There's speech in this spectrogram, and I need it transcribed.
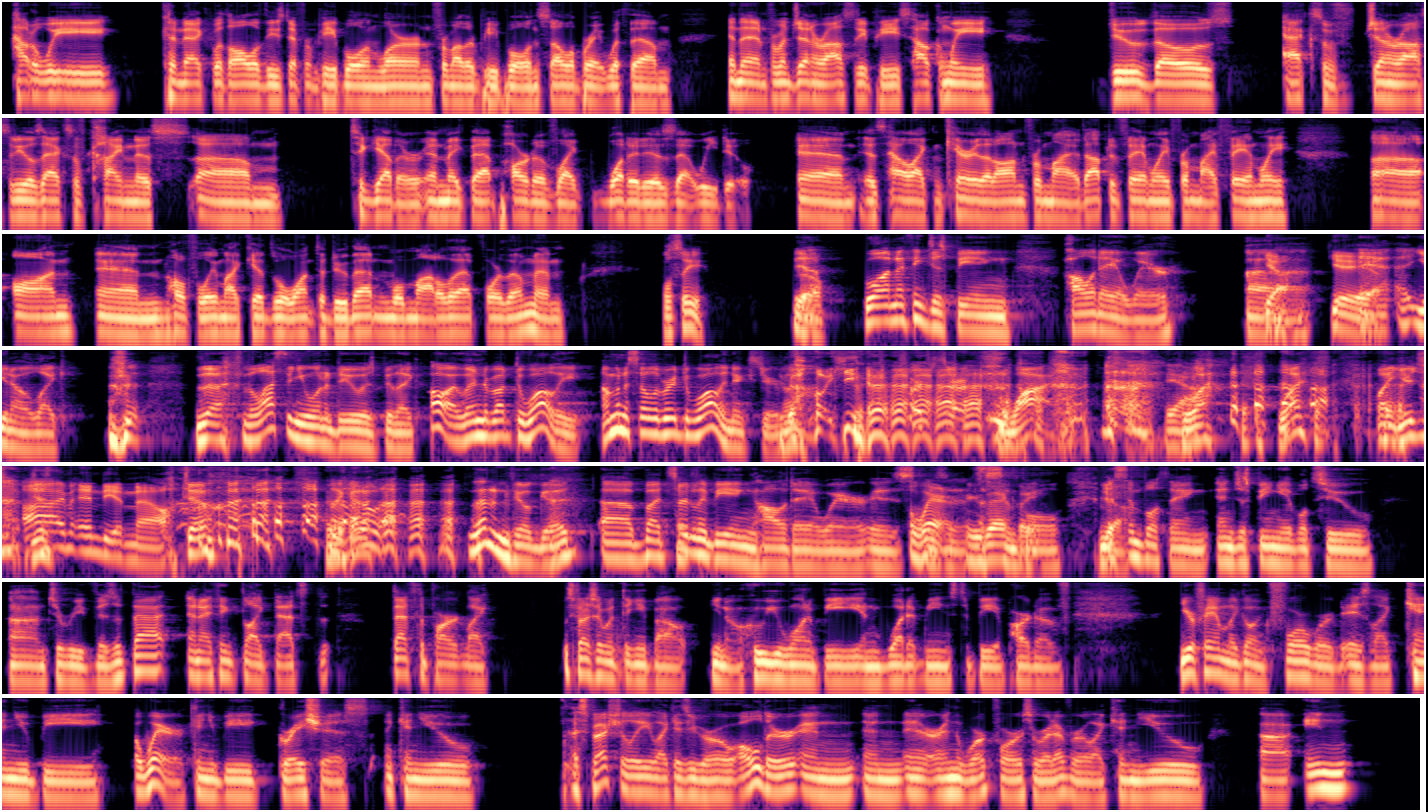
how do we connect with all of these different people and learn from other people and celebrate with them? And then from a generosity piece, how can we do those acts of generosity, those acts of kindness um, together and make that part of like what it is that we do? And is how I can carry that on from my adoptive family, from my family, uh, on, and hopefully my kids will want to do that, and we'll model that for them, and we'll see. Yeah. So, Well, and I think just being holiday aware. Uh, yeah, yeah, yeah, yeah. yeah, you know, like the the last thing you want to do is be like, "Oh, I learned about Diwali. I'm going to celebrate Diwali next year." Like, Oh, yeah, for sure. Why? yeah, Why? Why? Like you're just, just I'm Indian now. like I don't. That doesn't feel good. Uh, but certainly being holiday aware is, Aware, is a, exactly. a simple Yeah. a simple thing, and just being able to um, to revisit that. And I think like that's the that's the part like especially when thinking about you know who you want to be and what it means to be a part of your family going forward is like can you be aware? Can you be gracious? And can you especially like as you grow older and and are in the workforce or whatever like can you uh in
